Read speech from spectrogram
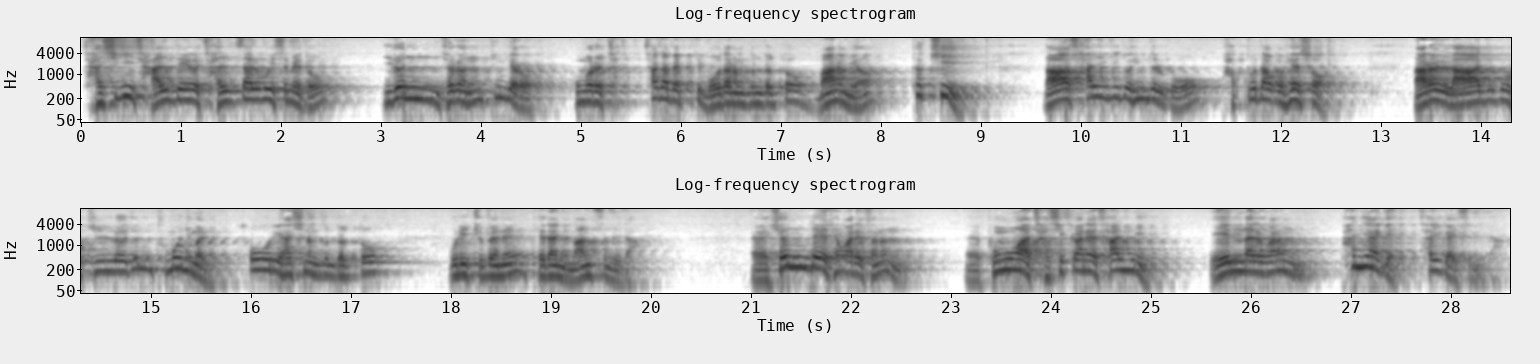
자식이 잘 되어 잘 살고 있음에도 이런저런 핑계로 부모를 찾아뵙지 못하는 분들도 많으며 특히 나 살기도 힘들고 바쁘다고 해서 나를 낳아주고 길러준 부모님을 소홀히 하시는 분들도 우리 주변에 대단히 많습니다. 현대 생활에서는 부모와 자식 간의 삶이 옛날과는 판이하게 차이가 있습니다.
